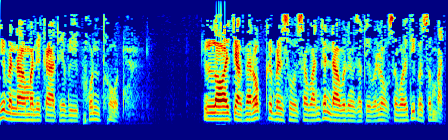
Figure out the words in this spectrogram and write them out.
ที่บรรนางมณิกาเทวีพ้นโทษ ลอยจากนรกขึ้นไปสู่สวรรค์เชั้นดาวดึงสถิวโลกสวยที่ประสมบัติ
